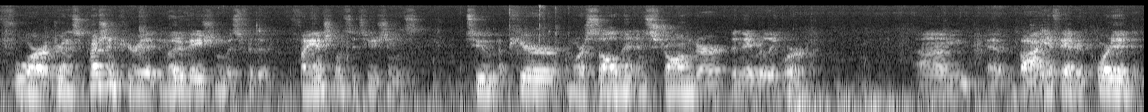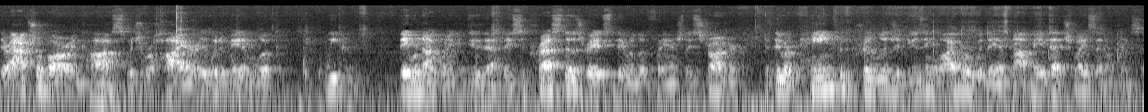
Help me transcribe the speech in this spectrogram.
for, during the suppression period, the motivation was for the, the financial institutions to appear more solvent and stronger than they really were. Um, uh, if they had reported their actual borrowing costs, which were higher, it would have made them look weaker. They were not going to do that. They suppressed those rates so they would look financially stronger. If they were paying for the privilege of using LIBOR, would they have not made that choice? I don't think so.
